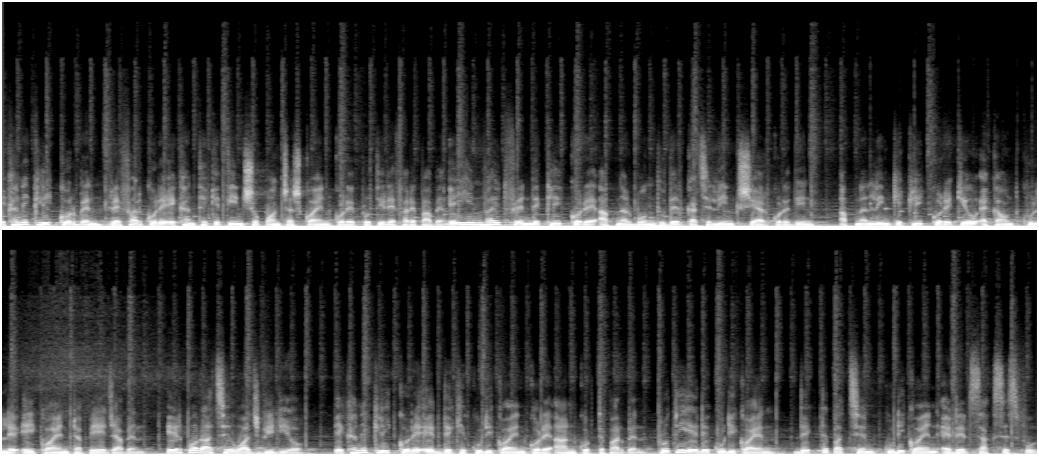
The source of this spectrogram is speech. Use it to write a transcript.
এখানে ক্লিক করবেন রেফার করে এখান থেকে তিনশো পঞ্চাশ কয়েন করে প্রতি রেফারে পাবেন। এই ইনভাইট ফ্রেন্ডে ক্লিক করে আপনার বন্ধুদের কাছে লিঙ্ক শেয়ার করে দিন। আপনার লিঙ্কে ক্লিক করে কেউ অ্যাকাউন্ট খুললে এই কয়েনটা পেয়ে যাবেন। এরপর আছে ওয়াচ ভিডিও এখানে ক্লিক করে এর দেখে কুড়ি কয়েন করে আর্ন করতে পারবেন। প্রতি এডে কুড়ি কয়েন। দেখতে পাচ্ছেন, কুড়ি কয়েন এডেড সাকসেসফুল।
